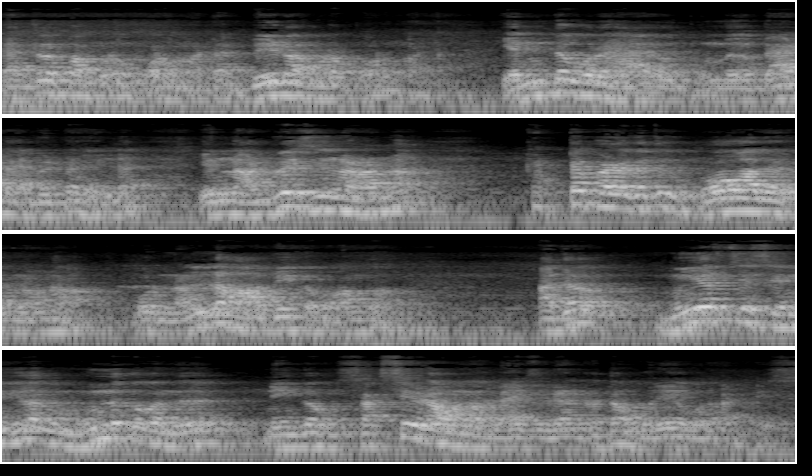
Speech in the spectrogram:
வெத்தலை பாக்கு கூட போட மாட்டேன். பீடாக கூட போட மாட்டேன். எந்த ஒரு பேட் ஹேபிட்டும் இல்லை என்ன அட்வைஸ் என்னன்னா கெட்ட பழக்கத்துக்கு போகாத இருக்கணும்னா ஒரு நல்ல ஹாபிக்கு வாங்க அதை முயற்சி செஞ்சு அது முன்னுக்கு வந்து நீங்கள் சக்சீட் ஆகணும் லைஃப்லன்றது தான் ஒரே ஒரு அட்வைஸ்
